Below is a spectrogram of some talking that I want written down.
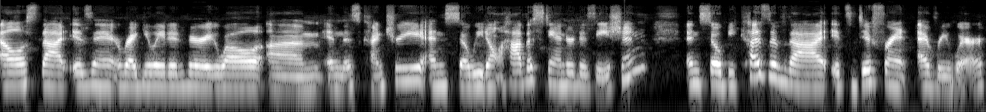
else that isn't regulated very well um, in this country, and so we don't have a standardization. And so, because of that, it's different everywhere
